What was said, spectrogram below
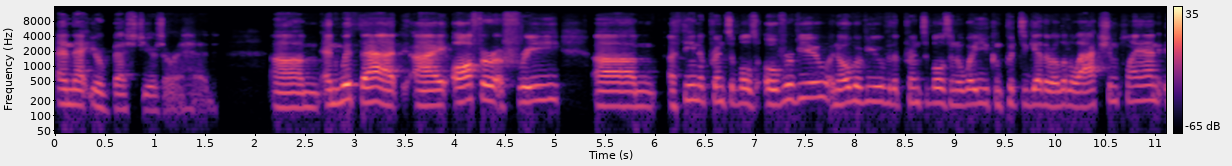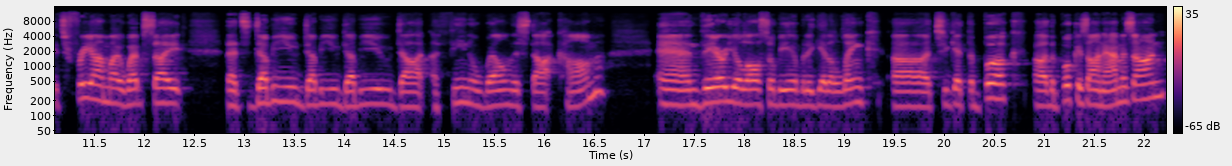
and that your best years are ahead. Um, and with that i offer a free um, athena principles overview an overview of the principles in a way you can put together a little action plan. It's free on my website. That's www.athenawellness.com and there you'll also be able to get a link uh, to get the book. Uh, the book is on amazon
